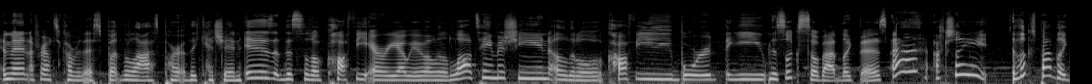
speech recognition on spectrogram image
And then I forgot to cover this, but the last part of the kitchen is this little coffee area. We have a little latte machine, a little coffee board thingy. This looks so bad like this. Ah, actually, it looks bad like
